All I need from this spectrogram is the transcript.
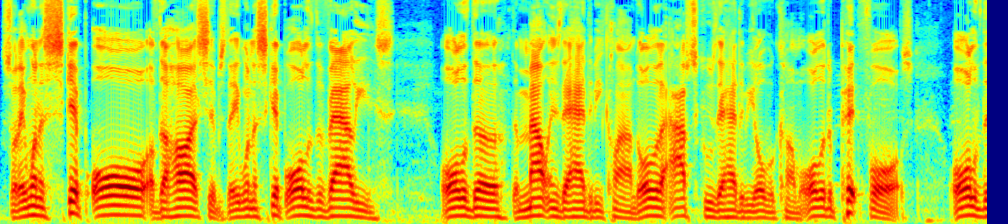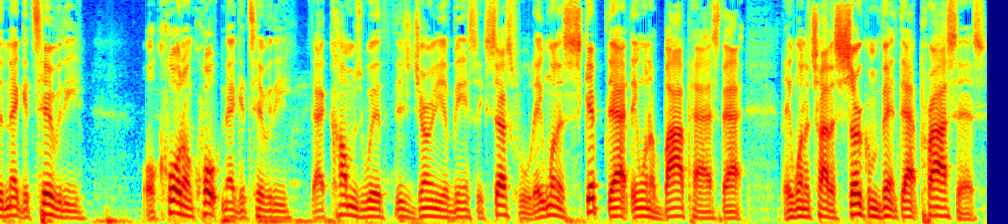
So they want to skip all of the hardships. They want to skip all of the valleys, all of the, the mountains that had to be climbed, all of the obstacles that had to be overcome, all of the pitfalls, all of the negativity or quote unquote negativity that comes with this journey of being successful. They want to skip that. They want to bypass that. They want to try to circumvent that process,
